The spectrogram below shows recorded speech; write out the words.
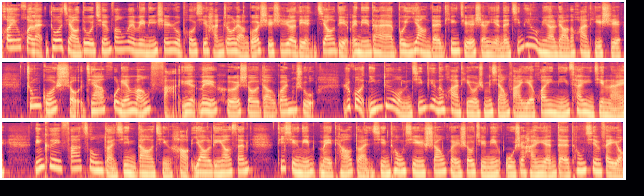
欢迎回来，多角度、全方位为您深入剖析韩中两国实时热点焦点，为您带来不一样的听觉声音。那今天我们要聊的话题是中国首家互联网法院为何受到关注？如果您对我们今天的话题有什么想法，也欢迎您参与进来。您可以发送短信到井号幺零幺三，提醒您每条短信通信商会收取您五十韩元的通信费用。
